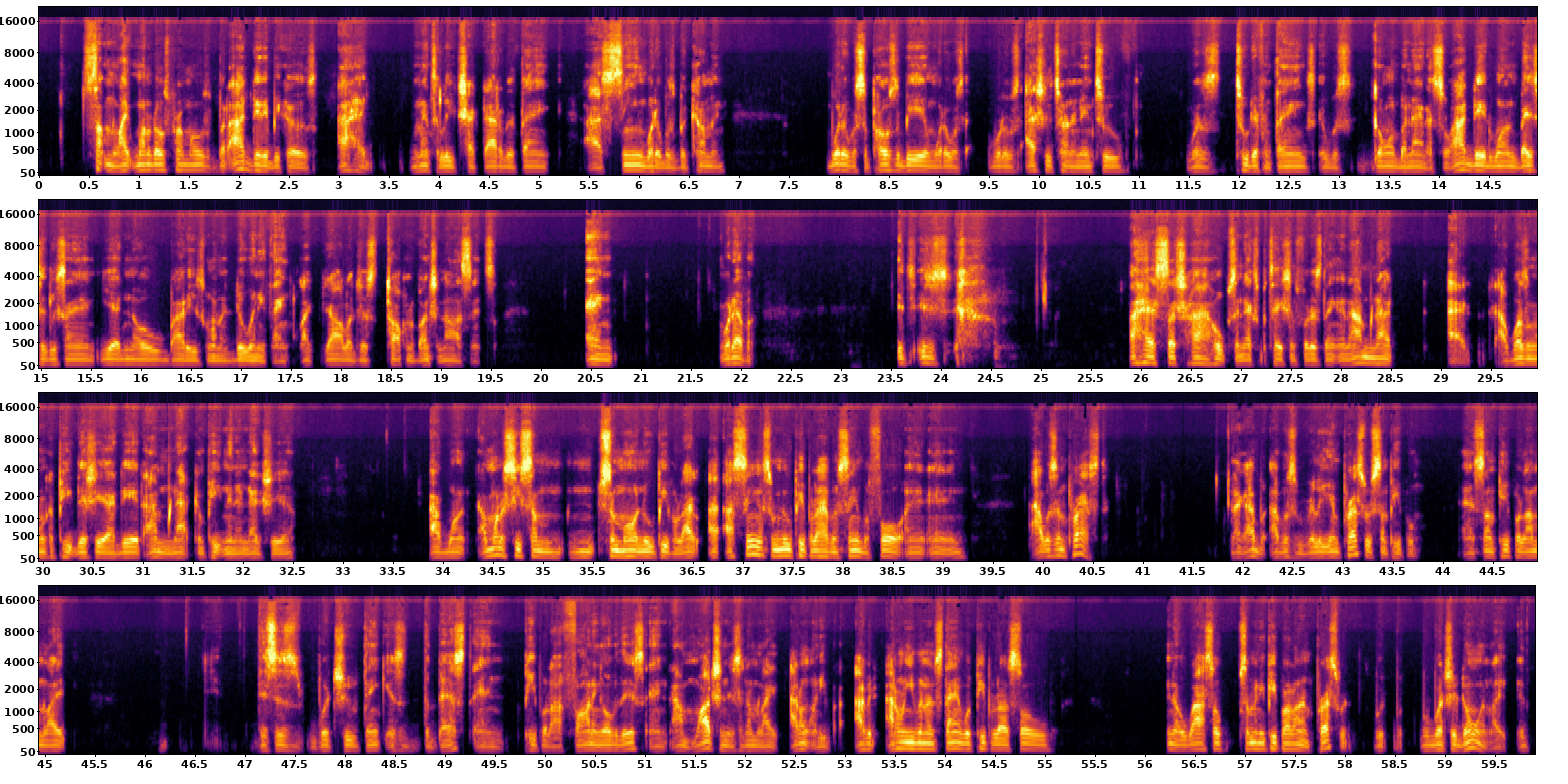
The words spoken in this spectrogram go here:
something like one of those promos, but I did it because I had mentally checked out of the thing. I seen what it was becoming, what it was supposed to be, and what it was what it was actually turning into was two different things. It was going bananas. So I did one basically saying, yeah, nobody's going to do anything. Like y'all are just talking a bunch of nonsense and whatever. It is. I had such high hopes and expectations for this thing, and I'm not. I I wasn't going to compete this year. I did. I'm not competing in the next year. I want I want to see some some more new people. I, I I seen some new people I haven't seen before, and, and I was impressed. Like I I was really impressed with some people, and some people I'm like, this is what you think is the best, and people are fawning over this, and I'm watching this, and I'm like, I don't even I, I don't even understand what people are so, you know, why so so many people are impressed with with, with what you're doing. Like it,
